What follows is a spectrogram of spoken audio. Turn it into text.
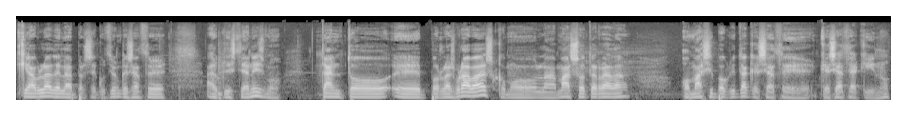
que habla de la persecución que se hace al cristianismo, tanto eh, por las bravas como la más soterrada o más hipócrita que se hace, que se hace aquí. ¿no?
